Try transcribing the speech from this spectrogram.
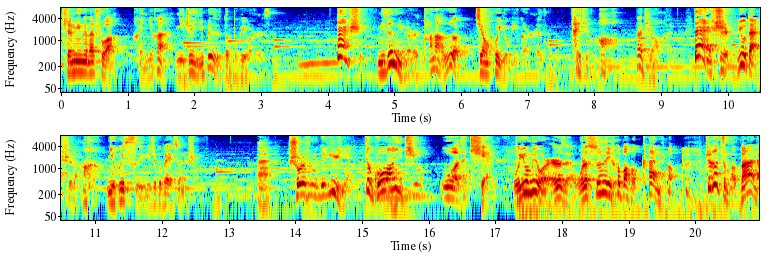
神明跟他说啊，很遗憾，你这一辈子都不会有儿子。但是你的女儿达纳厄将会有一个儿子。他一听啊，那挺好的。但是又但是了啊，你会死于这个外孙的手。哎，说了这么个预言。这国王一听，我的天，我又没有儿子，我的孙子又把我干掉，这个怎么办呢？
